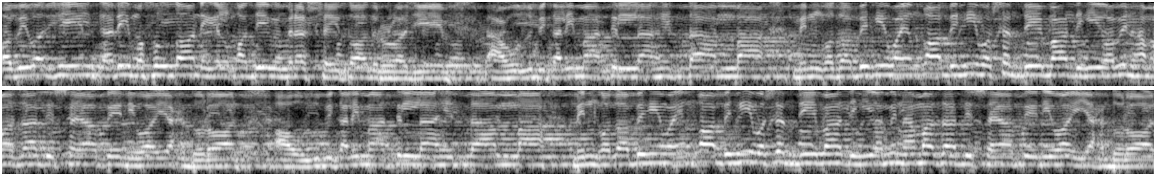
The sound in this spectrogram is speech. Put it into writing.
وبوجهه الكريم وسلطانه القديم من الشيطان الرجيم. أعوذ بكلمات الله التامة من غضبه وعقابه وشر عباده ومن همزات الشياطين ويحضرون. أعوذ بكلمات الله التامة من غضبه وعقابه وشر عباده ومن همزات الشياطين ويحضرون.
